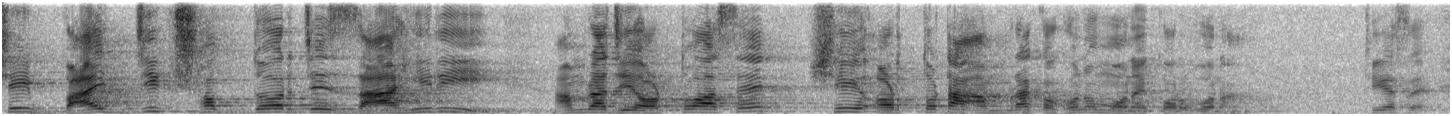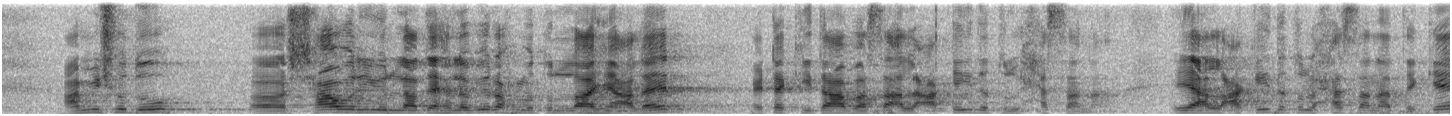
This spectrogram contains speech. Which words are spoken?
সেই বাহ্যিক শব্দর যে জাহিরি আমরা যে অর্থ আছে, সেই অর্থটা আমরা কখনো মনে করব না। ঠিক আছে? আমি শুধু শাহরিউল্লাহ দেহলবী রহমতুল্লাহ আলের একটা কিতাব আছে আল আকিদাতুল হাসানা। এই আল আকিদাতুল হাসানা থেকে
